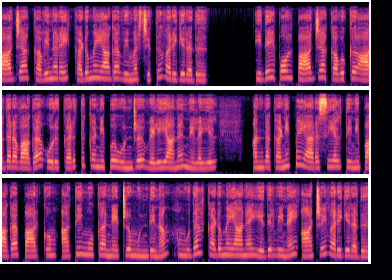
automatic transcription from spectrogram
பாஜகவினரை கடுமையாக விமர்சித்து வருகிறது. இதேபோல் பாஜகவுக்கு ஆதரவாக ஒரு கருத்துக்கணிப்பு ஒன்று வெளியான நிலையில் அந்த கணிப்பை அரசியல் திணிப்பாக பார்க்கும் அதிமுக நேற்று முன்தினம் முதல் கடுமையான எதிர்வினை ஆற்றி வருகிறது.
